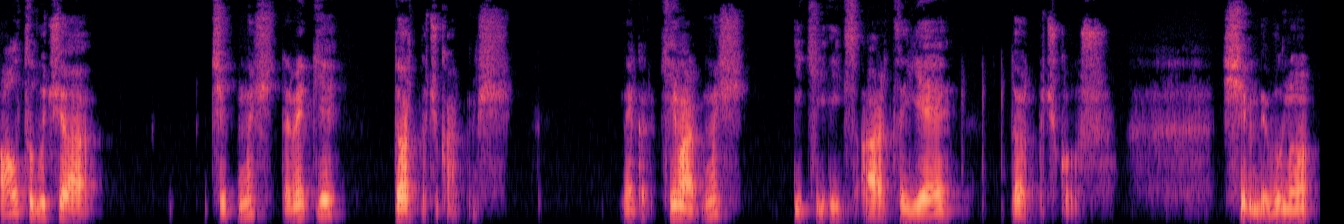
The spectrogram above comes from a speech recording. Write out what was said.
6.5'a çıkmış. Demek ki 4.5 artmış. Ne, kim artmış? 2x artı y 4.5 olur. Şimdi bunu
